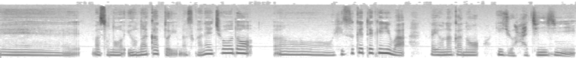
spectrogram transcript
えー、まあ、その夜中といいますかねちょうどうん日付的には夜中の28日に、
